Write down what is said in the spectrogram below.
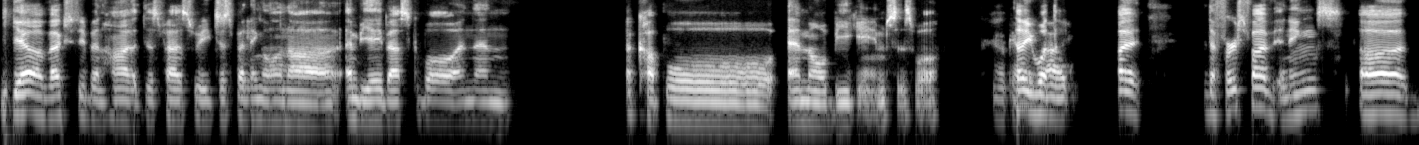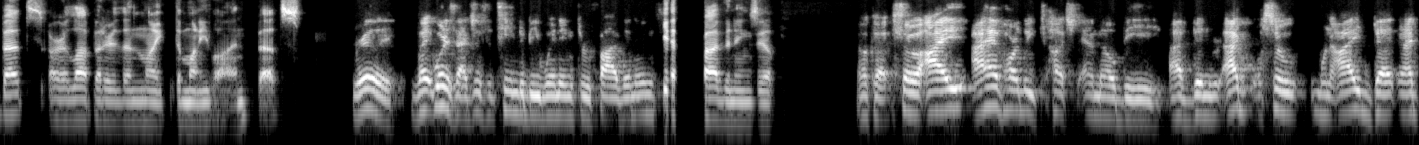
Yeah, I've actually been hot this past week, just betting on uh, NBA basketball and then a couple MLB games as well. Okay. Tell you what, uh, uh, the first five innings uh bets are a lot better than like the money line bets. Really? Wait, what is that? Just a team to be winning through five innings? Yeah, five innings. Yep. Okay, so I I have hardly touched MLB. I've been I so when I bet I,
